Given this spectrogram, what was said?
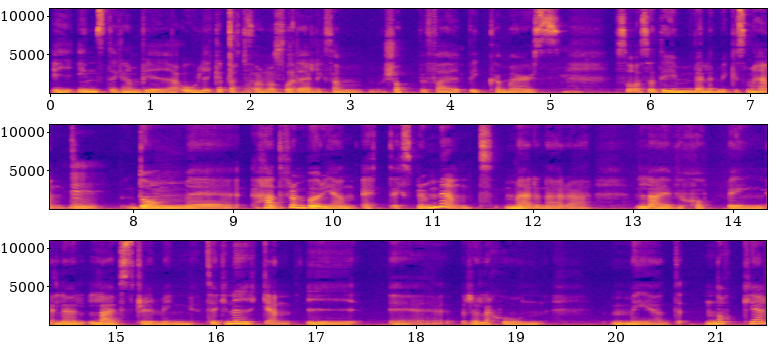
i Instagram via olika plattformar. det. både liksom Shopify, BigCommerce. Så, så det är väldigt mycket som har hänt. Mm. De eh, hade från början ett experiment med den här live-shopping eller livestreaming-tekniken i eh, relation med Nokia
